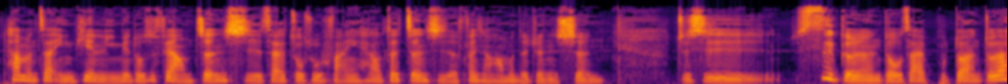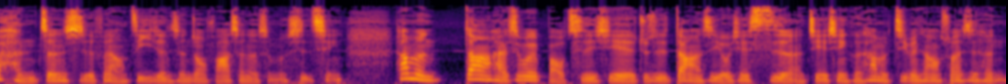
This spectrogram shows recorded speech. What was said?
他们在影片里面都是非常真实的在做出反应，还有在真实的分享他们的人生。就是四个人都在不断都在很真实的分享自己人生中发生了什么事情。他们当然还是会保持一些，就是当然是有一些私人的界限，可他们基本上算是很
